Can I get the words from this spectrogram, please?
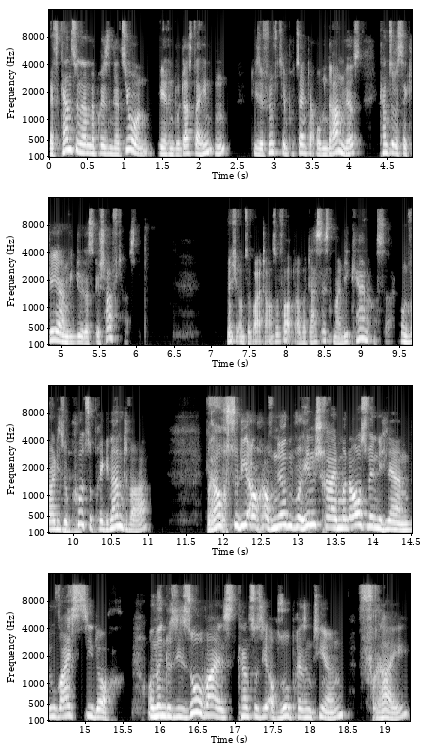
Jetzt kannst du in einer Präsentation, während du das da hinten, diese 15 Prozent da oben dran wirst, kannst du das erklären, wie du das geschafft hast. Nicht? Und so weiter und so fort. Aber das ist mal die Kernaussage. Und weil die so mhm. kurz, so prägnant war, brauchst du die auch auf nirgendwo hinschreiben und auswendig lernen. Du weißt sie doch. Und wenn du sie so weißt, kannst du sie auch so präsentieren, frei,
